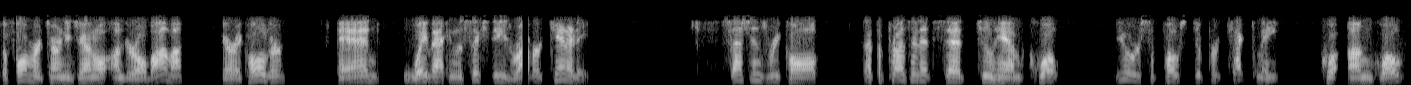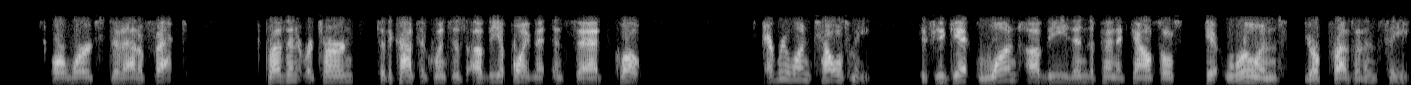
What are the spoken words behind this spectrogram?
the former attorney general under Obama, Eric Holder, and way back in the 60s, Robert Kennedy. Sessions recalled that the president said to him, quote, you were supposed to protect me, quote, unquote, or words to that effect. The president returned to the consequences of the appointment and said, quote, everyone tells me if you get one of these independent counsels, it ruins your presidency.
